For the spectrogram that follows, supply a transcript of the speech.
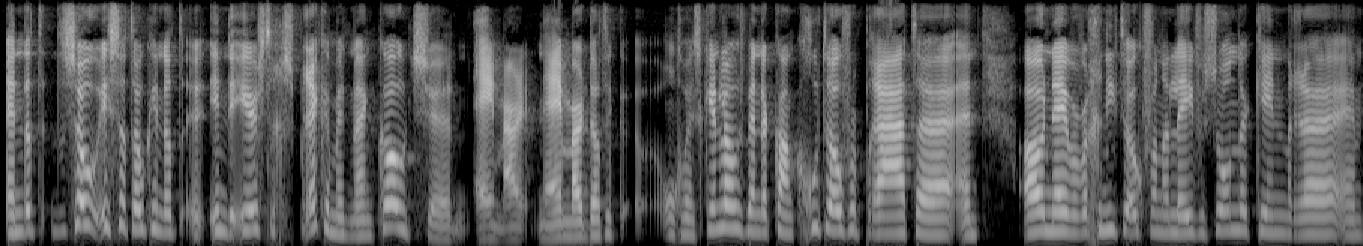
En dat, zo is dat ook in, dat, in de eerste gesprekken met mijn coach. Eh, Nee maar, nee, maar dat ik eh, ongewenst kinderloos ben, daar kan ik goed over praten. En oh nee, maar we genieten ook van een leven zonder kinderen. En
